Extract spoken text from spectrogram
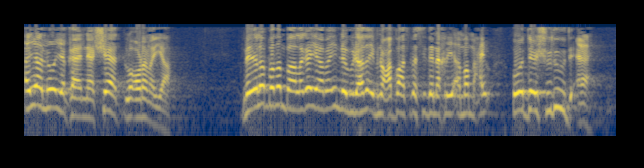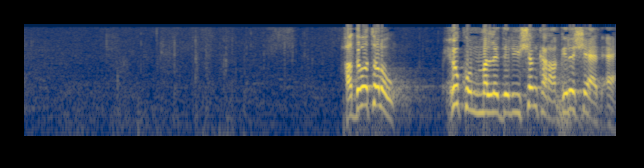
ayaa loo yaqaanaa shaad la odhanayaa meelo badan baa laga yaabaa in lagu yidhahdo ibnu cabbaas ba sidan akhriya ama maxay oo dee shuduud ah. Haddaba talow xukun ma la deliishan karaa qiro shaad ah.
